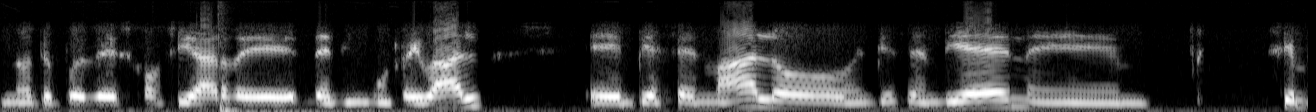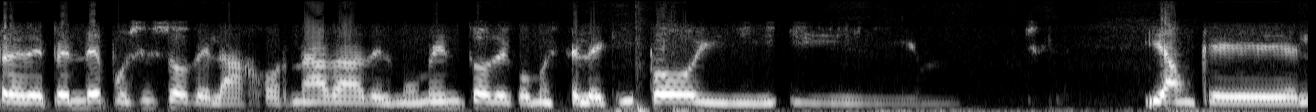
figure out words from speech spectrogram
no te puedes confiar de ningún rival eh, empiecen mal o empiecen bien. Eh, siempre depende, pues eso, de la jornada, del momento, de cómo esté el equipo y, y, aunque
